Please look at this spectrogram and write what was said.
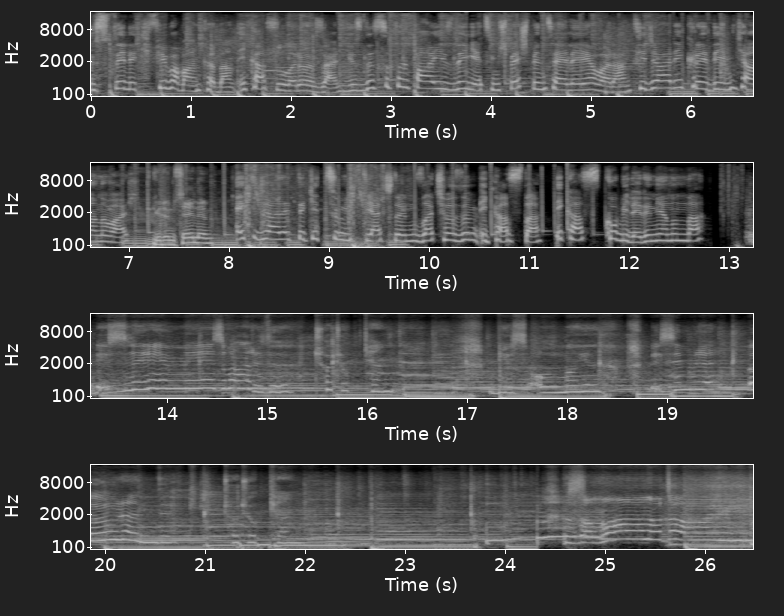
Üstelik FIBA Banka'dan İKAS'lılara özel %0 faizli 75 bin TL'ye varan ticari kredi imkanı var. Gülümseyelim. E-ticaretteki tüm ihtiyaçlarınıza çözüm İKAS'ta. İKAS, KOBİ'lerin yanında. Bizlerimiz vardı çocukken Olmayı bizimle öğrendik çocukken Zamana dair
